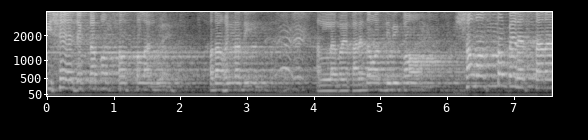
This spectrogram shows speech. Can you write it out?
বিশেষ একটা বক্তা অর্থ লাগবে। কথা হইনা দি? আল্লাহ কারে দাওয়াত দিবি ক সমস্ত ফেরেস্তারা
